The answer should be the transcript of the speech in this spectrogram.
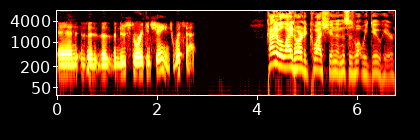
and the, the the news story can change with that. kind of a lighthearted question, and this is what we do here.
